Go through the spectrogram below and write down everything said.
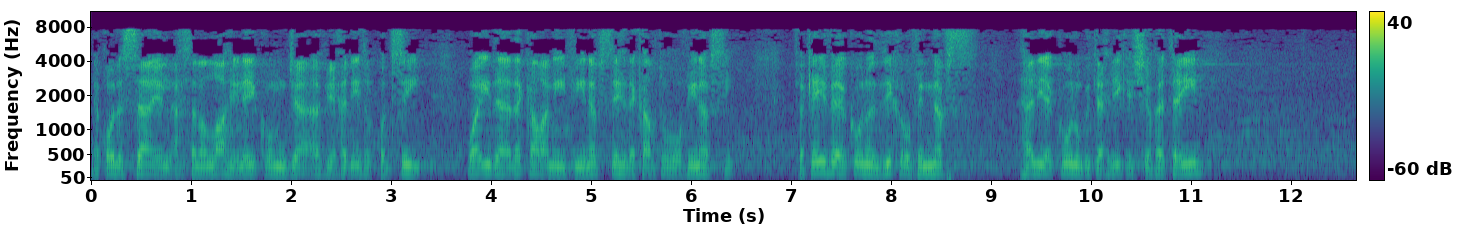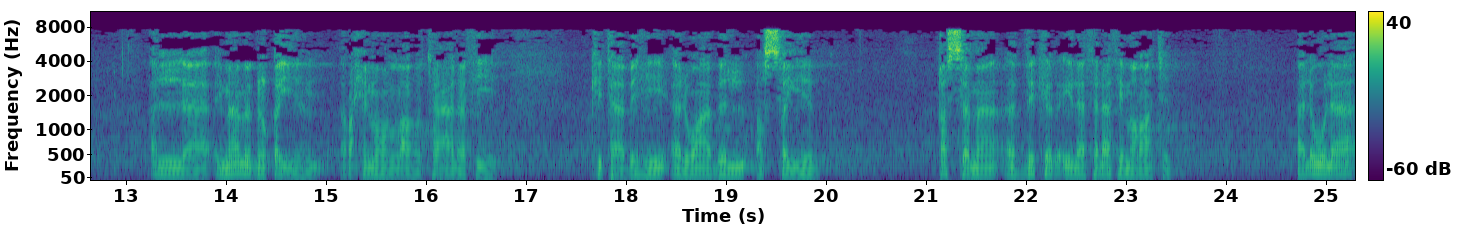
يقول السائل أحسن الله إليكم جاء في حديث القدسي وإذا ذكرني في نفسه ذكرته في نفسي. فكيف يكون الذكر في النفس؟ هل يكون بتحريك الشفتين؟ الإمام ابن القيم رحمه الله تعالى في كتابه الوابل الصيب قسم الذكر إلى ثلاث مراتب. الأولى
